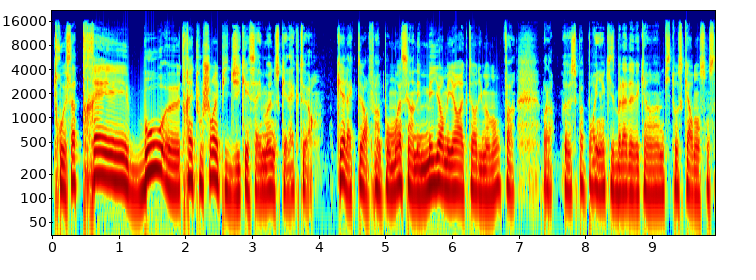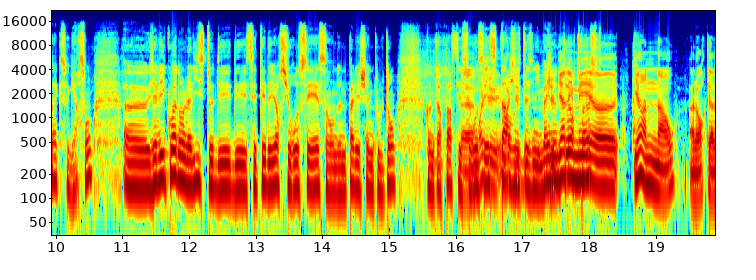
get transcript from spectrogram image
trouvé ça très beau, euh, très touchant. Et puis J.K. Simons, quel acteur quel acteur Enfin, pour moi, c'est un des meilleurs meilleurs acteurs du moment. Enfin, voilà, euh, c'est pas pour rien qu'il se balade avec un, un petit Oscar dans son sac, ce garçon. Euh, J'avais quoi dans la liste des, des- C'était d'ailleurs sur OCS. Hein, on donne pas les chaînes tout le temps. Counterpart, c'était sur OCS, Stars aux États-Unis. J'ai bien aimé Here and Now, alors qui a,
